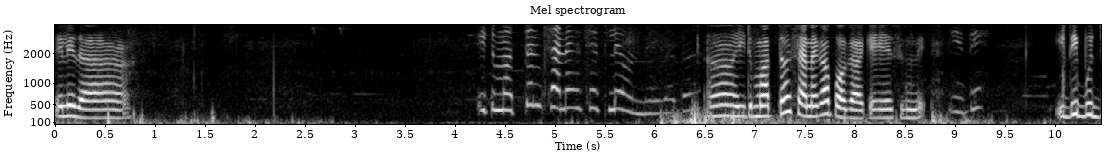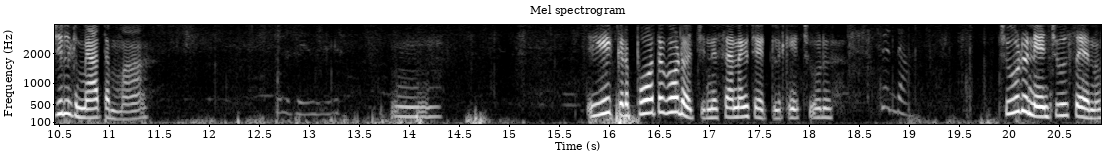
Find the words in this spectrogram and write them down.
తెలీదా? ఇటు మొత్తం శనగ చెట్లే ఉన్నాయి కదా. ఇటు మొత్తం శనగ పొగాకే వేసింది. ఇది? ఇది బుజ్జులకి మేతమ్మా. ఇక్కడ పూత కూడా వచ్చింది శనగ చెట్లకి చూడు. చూడు నేను చూశాను.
